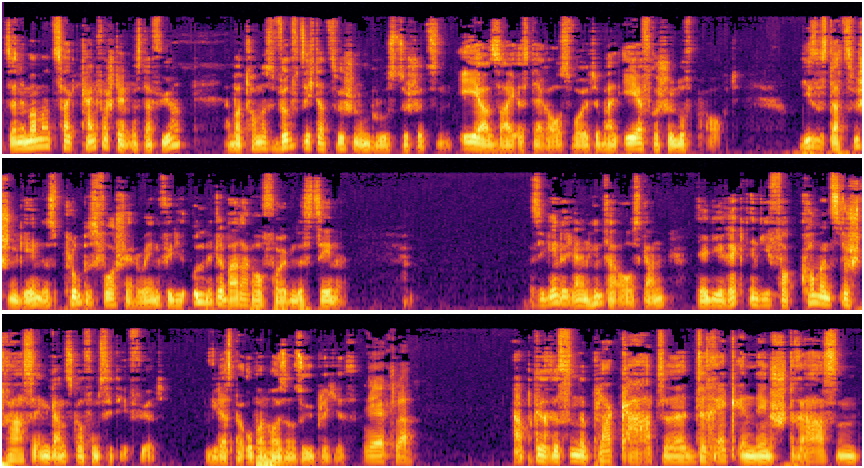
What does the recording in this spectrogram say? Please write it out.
Seine Mama zeigt kein Verständnis dafür, aber Thomas wirft sich dazwischen, um Bruce zu schützen. Er sei es, der raus wollte, weil er frische Luft braucht. Dieses Dazwischengehen ist plumpes Foreshadowing für die unmittelbar darauf folgende Szene. Sie gehen durch einen Hinterausgang, der direkt in die verkommenste Straße in ganz Gotham City führt. Wie das bei Opernhäusern so üblich ist. Ja, klar. Abgerissene Plakate, Dreck in den Straßen.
